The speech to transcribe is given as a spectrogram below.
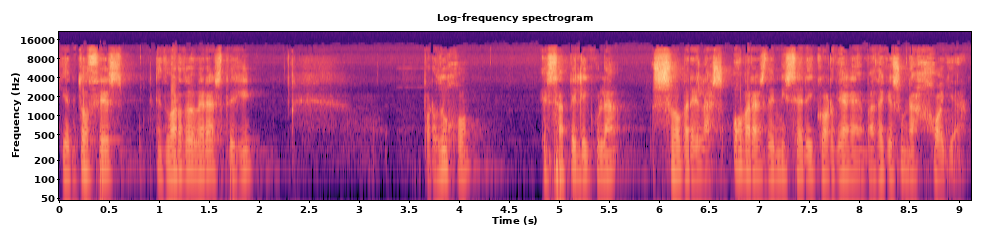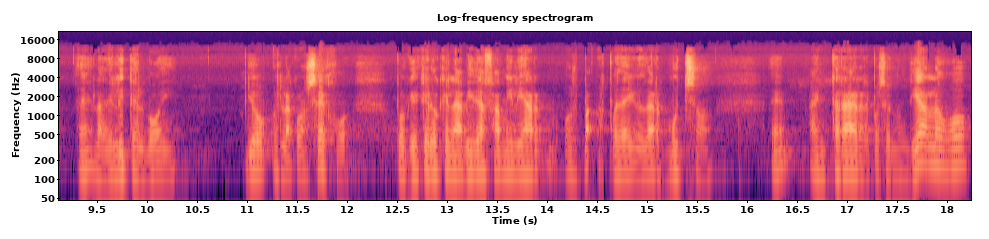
Y entonces Eduardo Verástegui produjo esa película sobre las obras de misericordia, que me parece que es una joya, ¿eh? la de Little Boy. Yo os la aconsejo, porque creo que la vida familiar os, puede ayudar mucho ¿eh? a entrar pues, en un diálogo,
